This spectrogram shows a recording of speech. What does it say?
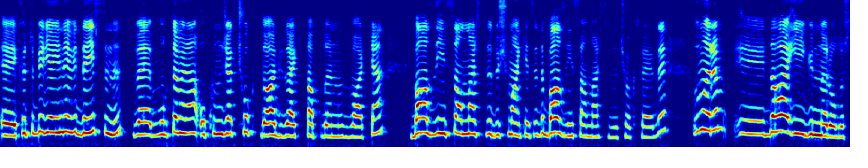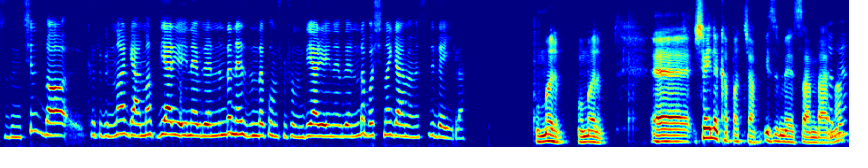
e, kötü bir yayın evi değilsiniz ve muhtemelen okunacak çok daha güzel kitaplarınız varken bazı insanlar size düşman kesildi, bazı insanlar sizi çok sevdi. Umarım e, daha iyi günler olur sizin için. Daha kötü günler gelmez. Diğer yayın evlerinin de nezdinde konuşmuş olun. Diğer yayın evlerinin de başına gelmemesi dileğiyle. Umarım, umarım. Ee, şeyle kapatacağım izin verirsen Berna.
